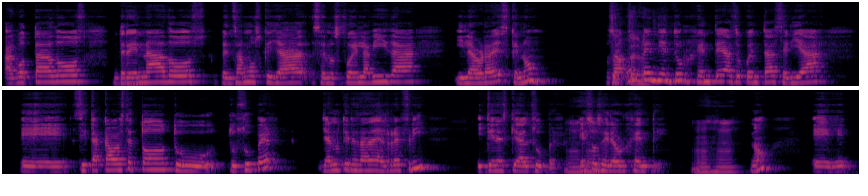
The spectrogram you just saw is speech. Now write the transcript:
agotados, drenados, pensamos que ya se nos fue la vida. Y la verdad es que no. O sea, un pendiente urgente, haz de cuenta, sería eh, si te acabaste todo tu, tu súper, ya no tienes nada del refri y tienes que ir al súper. Eso sería urgente. ¿No? Eh,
